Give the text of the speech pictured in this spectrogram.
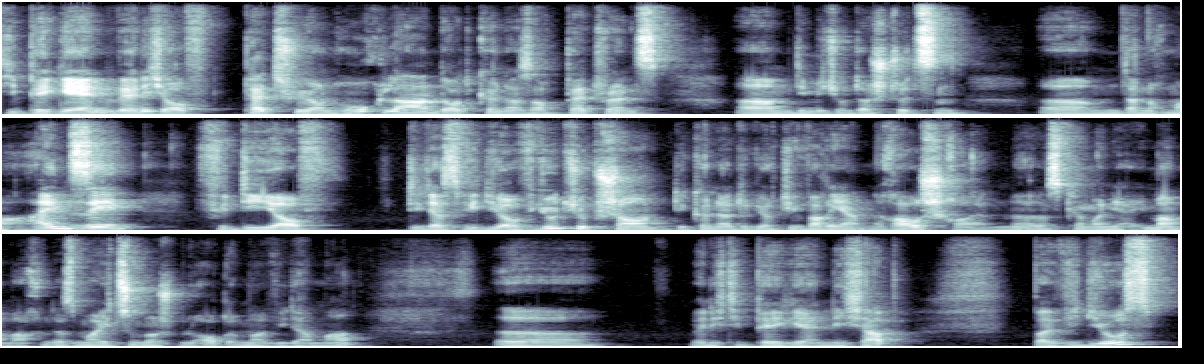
die PGN werde ich auf Patreon hochladen. Dort können das auch Patrons, ähm, die mich unterstützen, ähm, dann nochmal einsehen. Für die, auf, die das Video auf YouTube schauen, die können natürlich auch die Varianten rausschreiben. Ne? Das kann man ja immer machen. Das mache ich zum Beispiel auch immer wieder mal, äh, wenn ich die PGN nicht habe, bei Videos.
